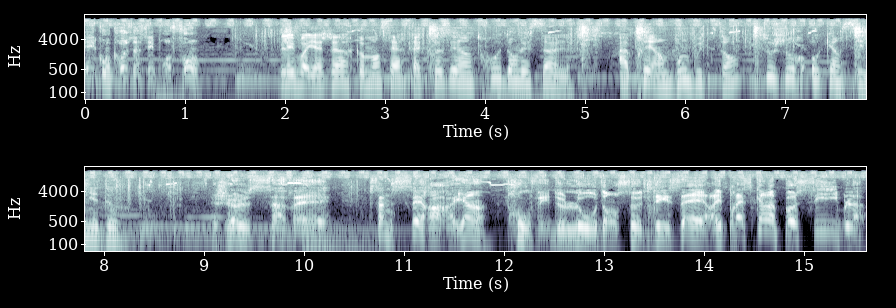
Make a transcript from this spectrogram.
et qu'on creuse assez profond. Les voyageurs commencèrent à creuser un trou dans le sol. Après un bon bout de temps, toujours aucun signe d'eau. Je le savais. Ça ne sert à rien. Trouver de l'eau dans ce désert est presque impossible.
